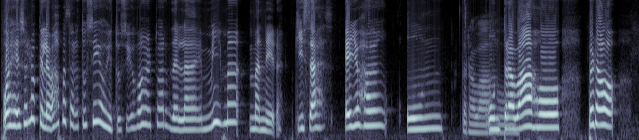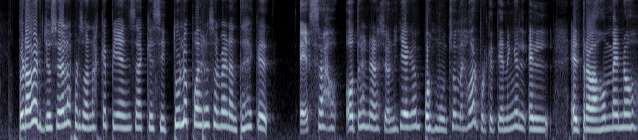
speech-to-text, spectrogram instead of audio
pues eso es lo que le vas a pasar a tus hijos y tus hijos van a actuar de la misma manera. Quizás ellos hagan un trabajo. un trabajo, pero, pero a ver, yo soy de las personas que piensa que si tú lo puedes resolver antes de que esas otras generaciones lleguen, pues mucho mejor, porque tienen el, el, el trabajo menos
